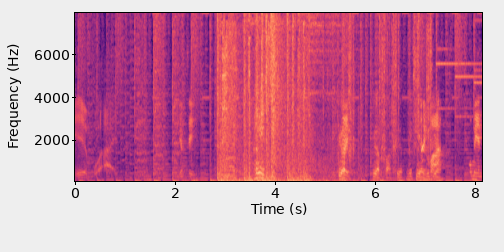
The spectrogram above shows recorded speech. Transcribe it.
yeah, boy. เก็บสี่เฮ้ยเกือบเฮ้ยเกือบก่อนเกือบนิดเดียวไปนิดขวาเดียว โอเมน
